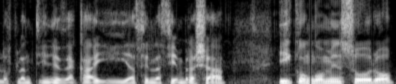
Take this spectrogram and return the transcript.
los plantines de acá y, hacen la siembra allá. Y con Gomensoro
